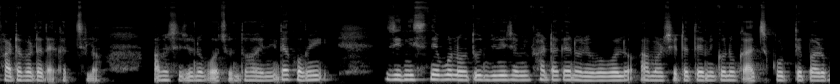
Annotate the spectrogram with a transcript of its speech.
ফাটা ফাটা দেখাচ্ছিল। আমার সেজন্য পছন্দ হয়নি। দেখো, আমি জিনিস নেব, নতুন জিনিস আমি ফাটা কেন নেব বলো? আমার সেটাতে আমি কোনো কাজ করতে পারব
